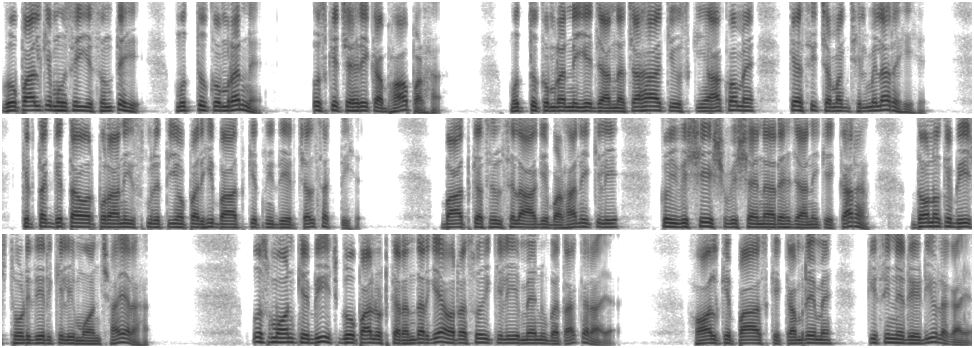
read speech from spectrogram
गोपाल के मुँह से ये सुनते ही मुत्तु कुमरन ने उसके चेहरे का भाव पढ़ा। मुत्तु कुमरन ने ये जानना चाहा कि उसकी आँखों में कैसी चमक झिलमिला रही है। कृतज्ञता और पुरानी स्मृतियों पर ही बात कितनी देर चल सकती है। बात का सिलसिला आगे बढ़ाने के लिए कोई विशेष विषय न रह जाने के कारण दोनों के बीच थोड़ी देर के लिए मौन छाया रहा। उस मौन के बीच गोपाल उठकर अंदर गया और रसोई के लिए मेनू बताकर आया। हॉल के पास के कमरे में किसी ने रेडियो लगाया।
